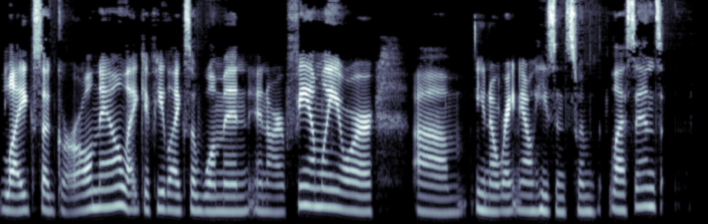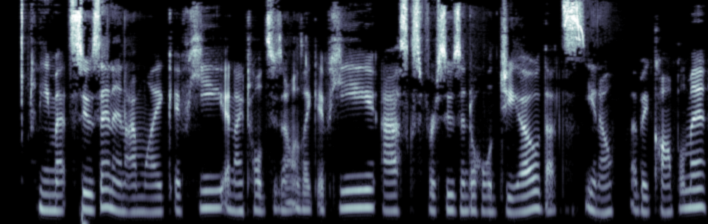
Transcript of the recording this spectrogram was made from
likes a girl now, like if he likes a woman in our family or um, you know, right now he's in swim lessons. And he met Susan and I'm like, if he and I told Susan, I was like, if he asks for Susan to hold Gio, that's, you know, a big compliment.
